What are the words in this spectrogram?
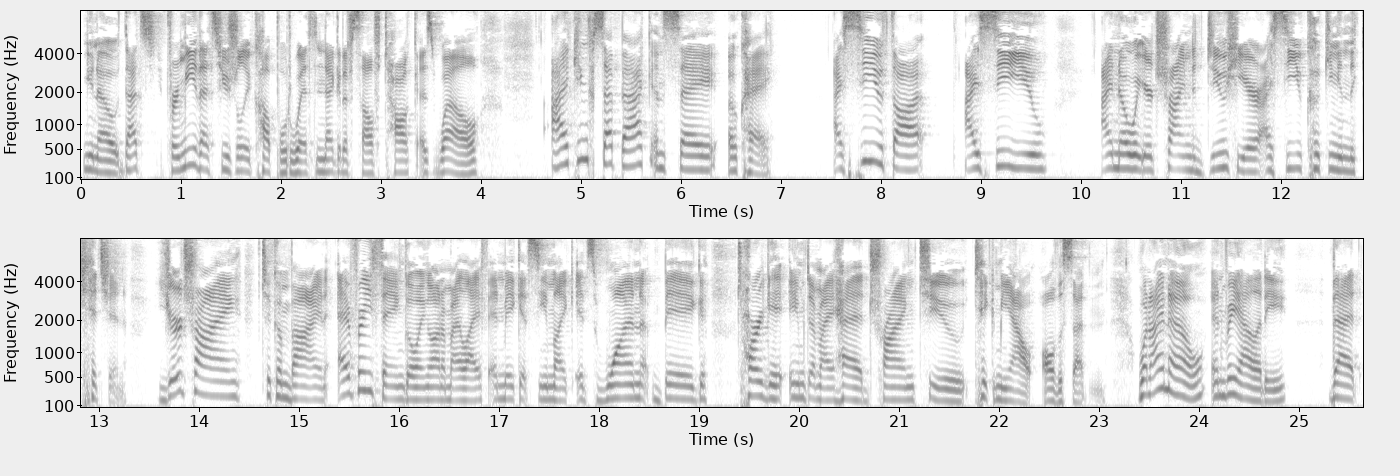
you know that's for me that's usually coupled with negative self-talk as well i can step back and say okay i see you thought i see you i know what you're trying to do here i see you cooking in the kitchen you're trying to combine everything going on in my life and make it seem like it's one big target aimed at my head trying to take me out all of a sudden. When I know in reality that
